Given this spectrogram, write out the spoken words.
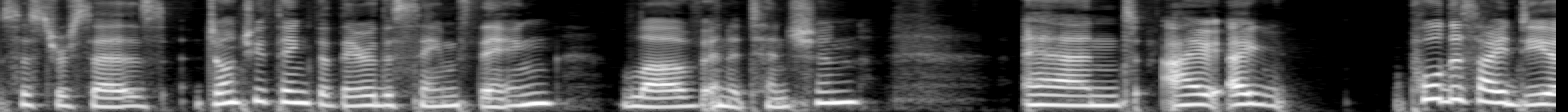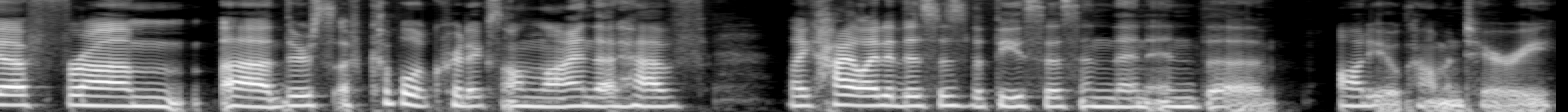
Sister says, Don't you think that they're the same thing, love and attention? And I, I pulled this idea from, uh, there's a couple of critics online that have like highlighted this as the thesis. And then in the audio commentary,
